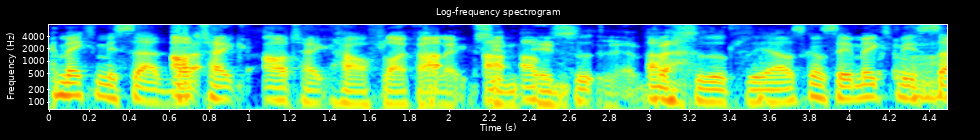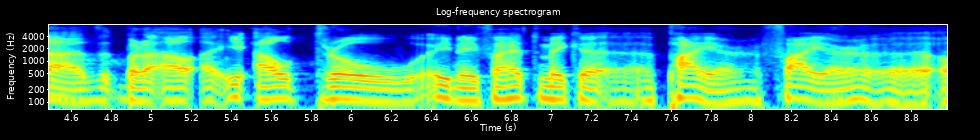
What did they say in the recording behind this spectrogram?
It makes me sad. I'll take I'll take Half Life Alyx in, Uh, in abso- but- absolutely. I was gonna say it makes me sad, but I'll I'll throw you know if I had to make a, a pyre a fire uh,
